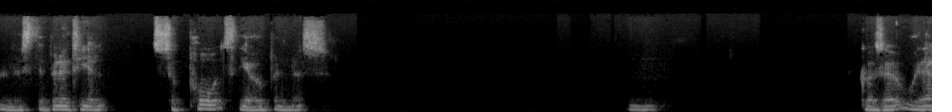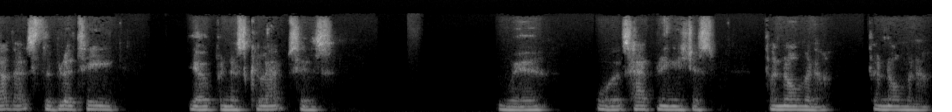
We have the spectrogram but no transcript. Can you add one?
And the stability supports the openness. Mm. Because uh, without that stability, the openness collapses. Where all that's happening is just phenomena, phenomena.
